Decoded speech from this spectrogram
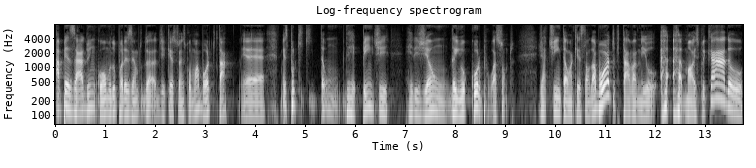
apesar do incômodo, por exemplo, da, de questões como o aborto, tá? É, mas por que, que então, de repente, religião ganhou corpo o assunto? Já tinha então a questão do aborto, que estava meio mal explicada. O,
